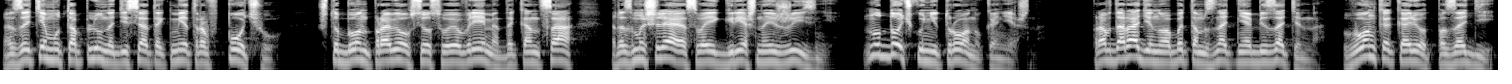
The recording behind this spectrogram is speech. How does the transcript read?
а затем утоплю на десяток метров почву, чтобы он провел все свое время до конца, размышляя о своей грешной жизни. Ну, дочку не трону, конечно. Правда, Радину об этом знать не обязательно. Вон как орет позади.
